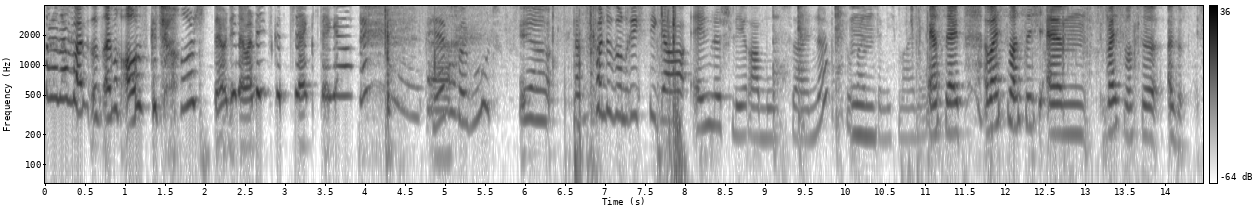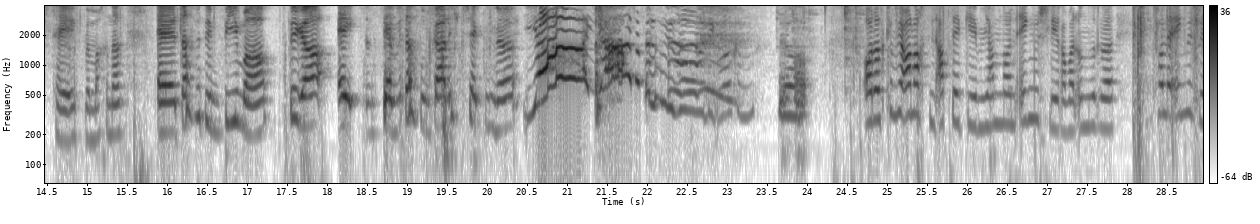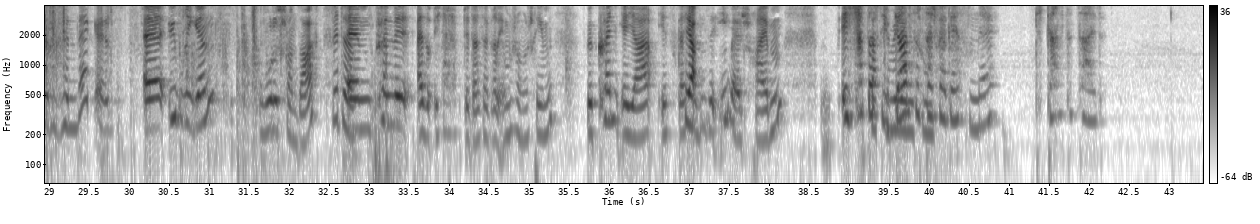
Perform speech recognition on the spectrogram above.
dann haben wir uns einfach ausgetauscht, ne? Und die hat aber nichts gecheckt, Digga. Hä, voll gut. Ja. Das könnte so ein richtiger Englischlehrer-Move sein, ne? Du Mm. weißt, wen ich meine. Ja, safe. Aber weißt du, was ich, ähm, weißt du, was wir, also, safe, wir machen das. Äh, das mit dem Beamer, Digga, ey, der wird das so gar nicht checken, ne? Ja, ja, das müssen wir so unbedingt machen. Ja. Oh, das können wir auch noch ein Update geben. Wir haben einen neuen Englischlehrer, weil unsere tolle Englischlehrerin weg ist. Äh, übrigens, wo du es schon sagst, Bitte. ähm, können wir, also ich habe dir das ja gerade eben schon geschrieben, wir können ihr ja jetzt gleich Ja. diese E-Mail schreiben. Ich habe das, Das die ganze Zeit vergessen, ne? Die ganze Zeit.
